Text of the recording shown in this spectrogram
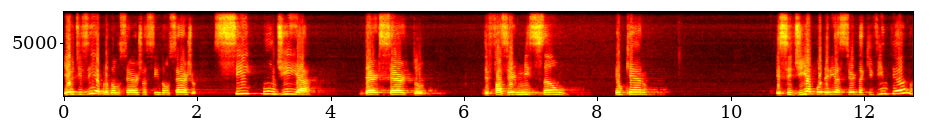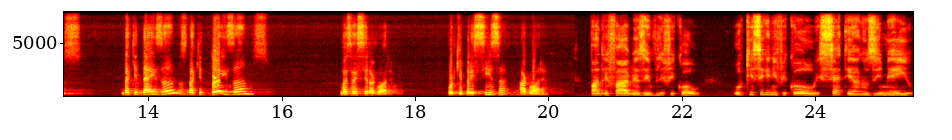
Eu dizia para o Dom Sérgio assim: Dom Sérgio, se um dia der certo de fazer missão, eu quero. Esse dia poderia ser daqui 20 anos, daqui 10 anos, daqui 2 anos, mas vai ser agora, porque precisa agora. Padre Fábio exemplificou o que significou os sete anos e meio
